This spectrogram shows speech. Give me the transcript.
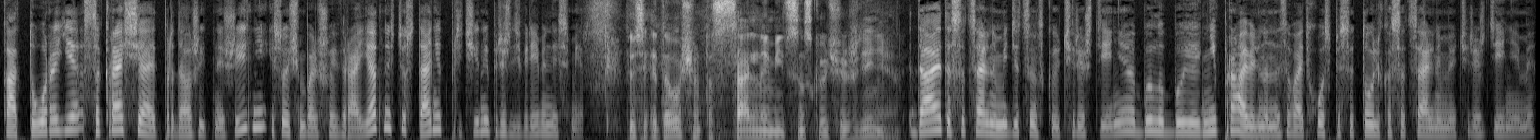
которое сокращает продолжительность жизни и с очень большой вероятностью станет причиной преждевременной смерти. То есть это, в общем-то, социальное медицинское учреждение? Да, это социально-медицинское учреждение. Было бы неправильно называть хосписы только социальными учреждениями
